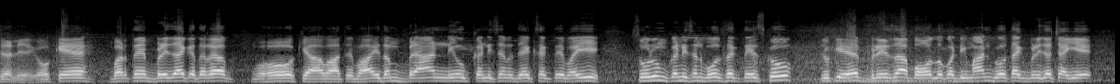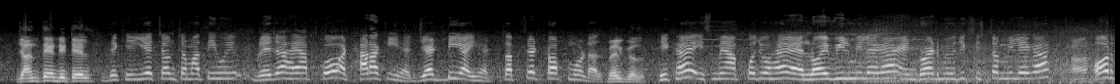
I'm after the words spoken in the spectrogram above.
चलिए ओके। बढ़ते हैं ब्रेजा की तरफ़। वो क्या बात है भाई एकदम ब्रांड न्यू कंडीशन में देख सकते हैं भाई। शोरूम कंडीशन बोल सकते हैं इसको जो कि है ब्रेजा। बहुत लोगों का डिमांड भी होता है ब्रेजा चाहिए। जानते हैं डिटेल? देखिए ये चमचमाती हुई ब्रेजा है आपको 18 की है जेड डी आई है सबसे टॉप मॉडल। बिल्कुल। ठीक है इसमें आपको जो है एलॉय व्हील मिलेगा एंड्रॉयड म्यूज़िक सिस्टम मिलेगा। हाँ। और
